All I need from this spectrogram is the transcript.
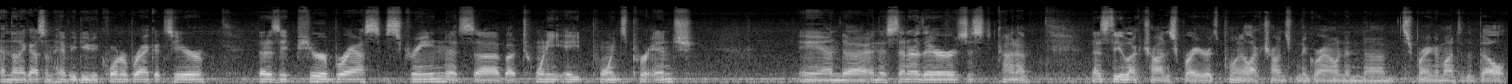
And then I got some heavy duty corner brackets here. That is a pure brass screen. It's uh, about 28 points per inch. And uh, in the center there is just kind of that's the electron sprayer. It's pulling electrons from the ground and uh, spraying them onto the belt.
